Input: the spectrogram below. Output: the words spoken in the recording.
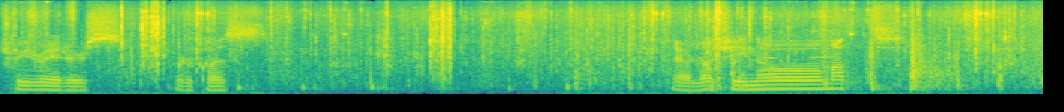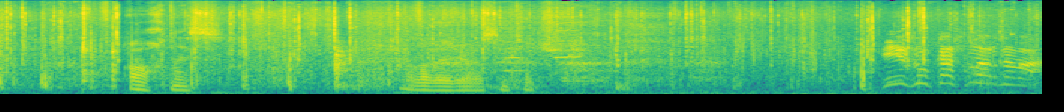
Three raiders for the quest. Jävla Shino Matt. Oh, nice. Elevator was in touch. Вижу кошмарного!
